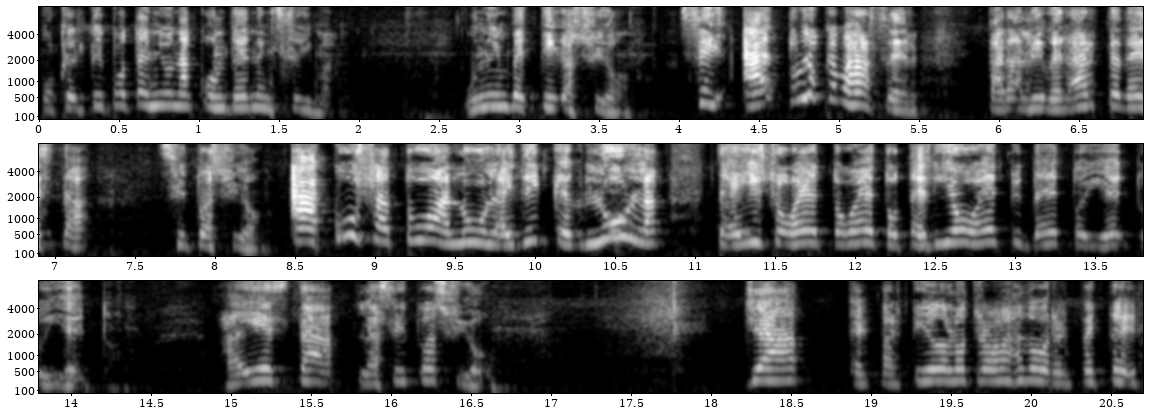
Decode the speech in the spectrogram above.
porque el tipo tenía una condena encima, una investigación. Sí, ah, tú lo que vas a hacer para liberarte de esta situación, acusa tú a Lula y di que Lula te hizo esto, esto, te dio esto y esto y esto y esto. Ahí está la situación. Ya el Partido de los Trabajadores, el PT,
